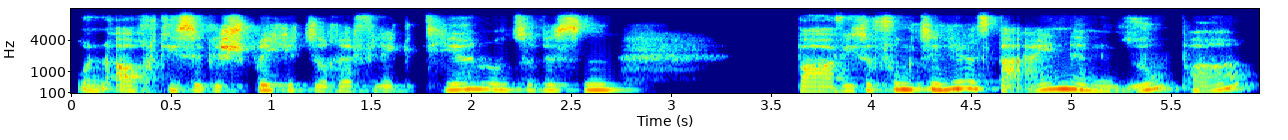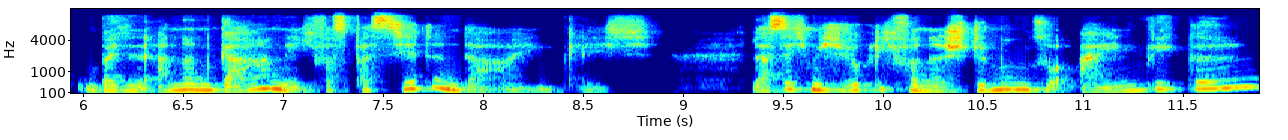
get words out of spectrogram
und auch diese Gespräche zu reflektieren und zu wissen, boah, wieso funktioniert das bei einem super und bei den anderen gar nicht? Was passiert denn da eigentlich? Lasse ich mich wirklich von der Stimmung so einwickeln?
